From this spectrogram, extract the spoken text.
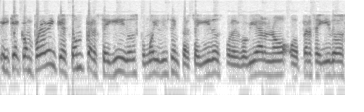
y que comprueben que son perseguidos, como ellos dicen, perseguidos por el gobierno o perseguidos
